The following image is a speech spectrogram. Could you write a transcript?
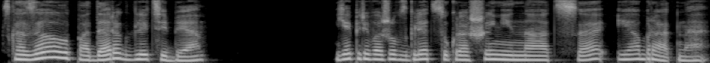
Сказал, подарок для тебя. Я перевожу взгляд с украшений на отца и обратно.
